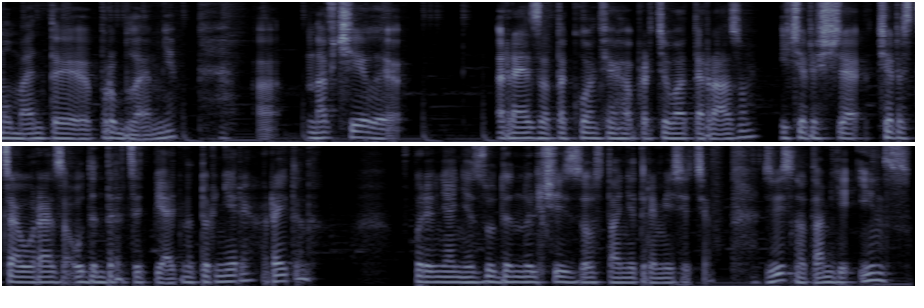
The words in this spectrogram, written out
моменти проблемні, навчили Реза та Конфіга працювати разом, і через, через це у Реза 1.35 на турнірі рейтинг в порівнянні з 1.06 за останні три місяці. Звісно, там є Інс,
